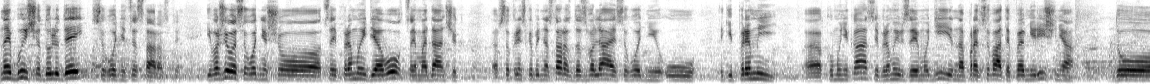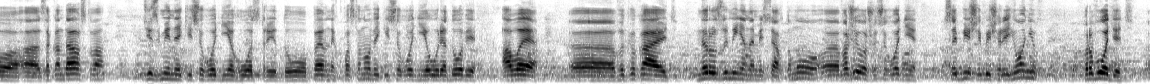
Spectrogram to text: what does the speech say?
найближче до людей сьогодні це старости. І важливо сьогодні, що цей прямий діалог, цей майданчик е, Всеукраїнського об'єднання старост дозволяє сьогодні у такій прямій комунікації, прямій взаємодії напрацювати певні рішення до е, законодавства. Ті зміни, які сьогодні є гострі, до певних постанов, які сьогодні є урядові, але е, викликають нерозуміння на місцях. Тому е, важливо, що сьогодні все більше і більше регіонів проводять е,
